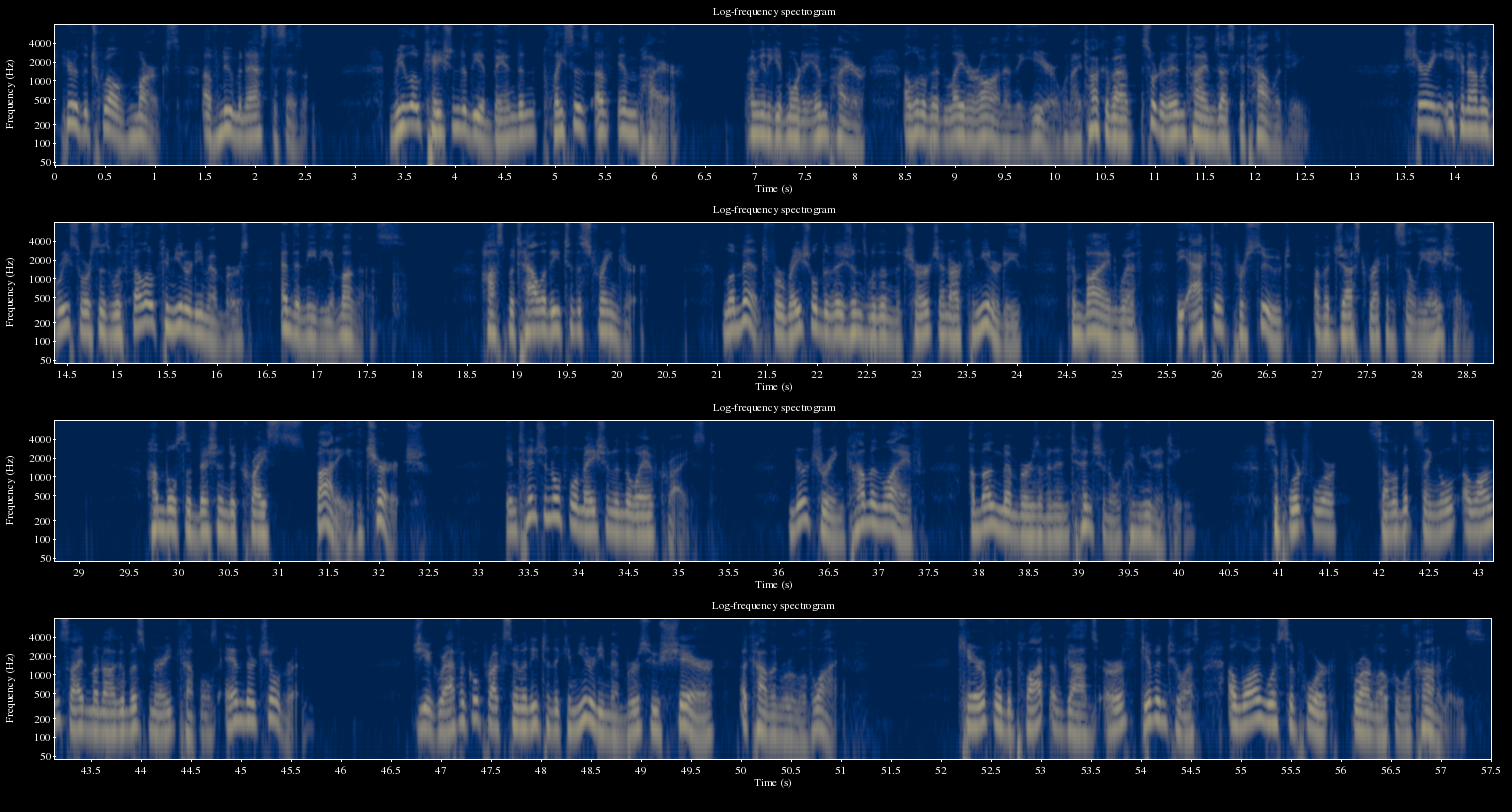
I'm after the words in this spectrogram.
Here are the 12 marks of new monasticism relocation to the abandoned places of empire. I'm going to get more to empire a little bit later on in the year when I talk about sort of end times eschatology sharing economic resources with fellow community members and the needy among us, hospitality to the stranger, lament for racial divisions within the church and our communities, combined with the active pursuit of a just reconciliation, humble submission to Christ's body, the church, intentional formation in the way of Christ, nurturing common life among members of an intentional community, support for celibate singles alongside monogamous married couples and their children. Geographical proximity to the community members who share a common rule of life. Care for the plot of God's earth given to us, along with support for our local economies.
